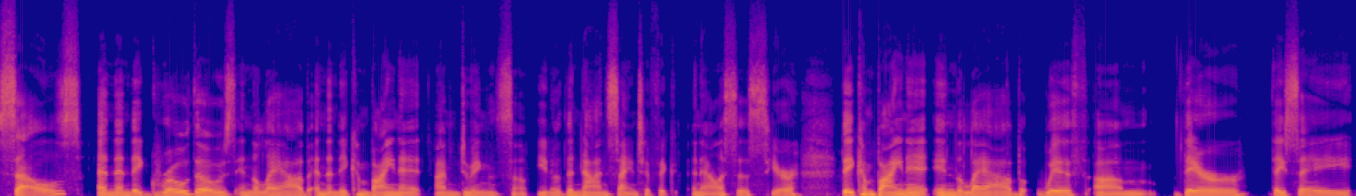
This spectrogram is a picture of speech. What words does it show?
cells and then they grow those in the lab and then they combine it. I'm doing some you know the non-scientific analysis here. They combine it in the lab with um, their they say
